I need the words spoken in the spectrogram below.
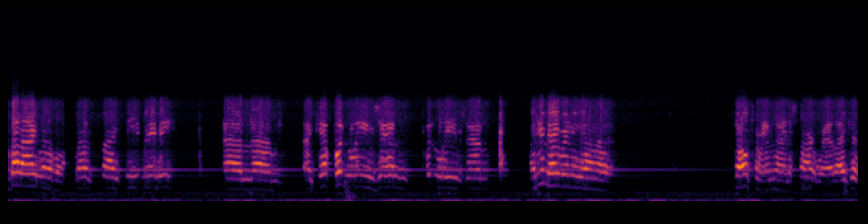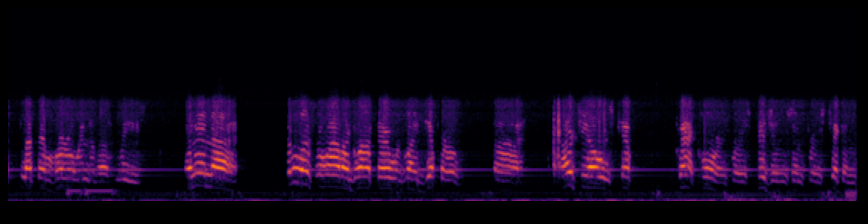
about eye level, about five feet maybe. And um, I kept putting leaves in, putting leaves in. I didn't have any uh, shelter in there to start with. I just let them burrow into the leaves. And then uh, every once in a while I'd go out there with my dipper. Uh, Archie always kept cracked corn for his pigeons and for his chickens.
